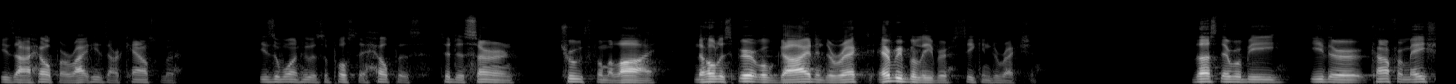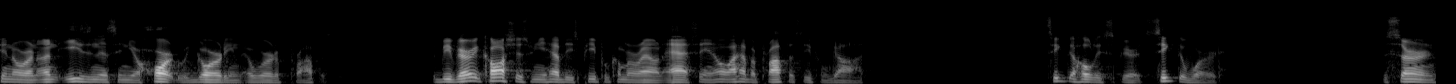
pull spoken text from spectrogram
He's our helper, right? He's our counselor. He's the one who is supposed to help us to discern truth from a lie. And the Holy Spirit will guide and direct every believer seeking direction. Thus, there will be either confirmation or an uneasiness in your heart regarding a word of prophecy. To be very cautious when you have these people come around saying, Oh, I have a prophecy from God. Seek the Holy Spirit, seek the word discern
